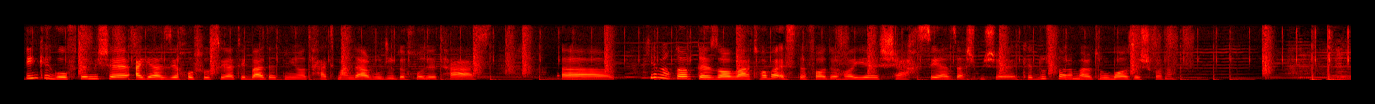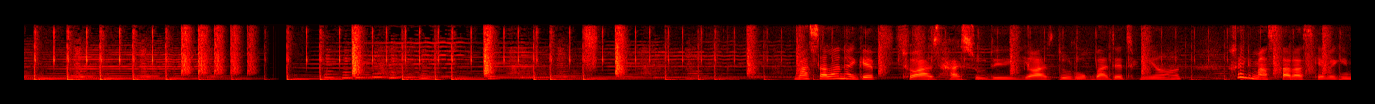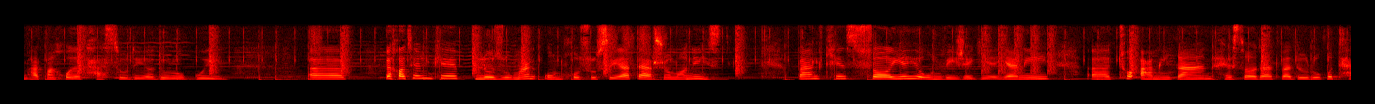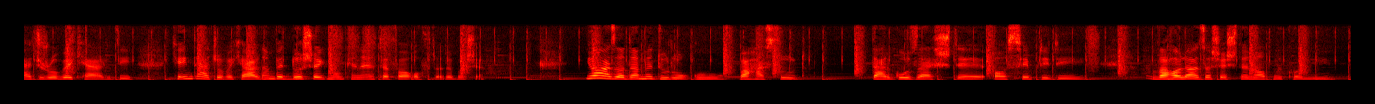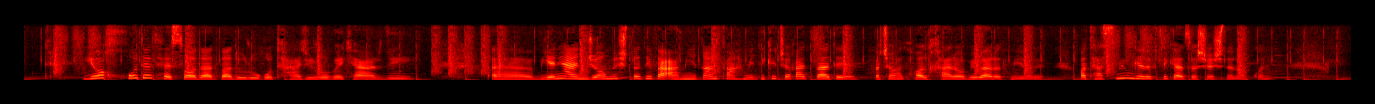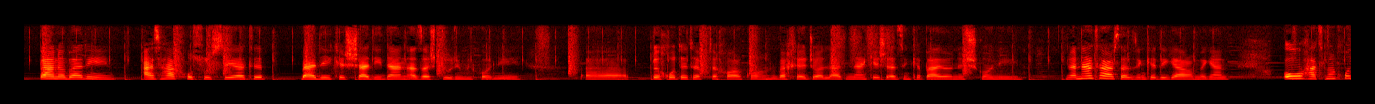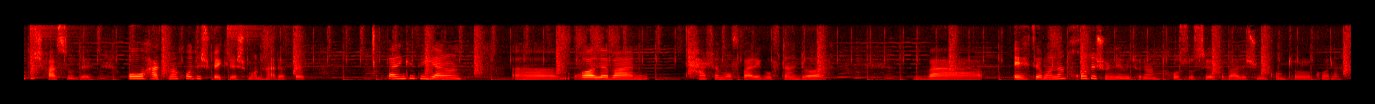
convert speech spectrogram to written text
این که گفته میشه اگر از یه خصوصیتی بدت میاد حتما در وجود خودت هست یه مقدار قضاوت ها و استفاده های شخصی ازش میشه که دوست دارم براتون بازش کنم. مثلا اگه تو از حسودی یا از دروغ بدت میاد خیلی مسخره است که بگیم حتما خودت حسودی یا دروغگویی. به خاطر اینکه لزوما اون خصوصیت در شما نیست بلکه سایه اون ویژگیه. یعنی تو عمیقا حسادت و دروغ رو تجربه کردی که این تجربه کردن به دو شکل ممکنه اتفاق افتاده باشه. یا از آدم دروغگو و حسود در گذشته آسیب دیدی و حالا ازش اجتناب می‌کنی یا خودت حسادت و دروغ رو تجربه کردی یعنی انجامش دادی و عمیقا فهمیدی که چقدر بده و چقدر حال خرابی برات میاره و تصمیم گرفتی که ازش اجتناب کنی. بنابراین از هر خصوصیت بدی که شدیدن ازش دوری می‌کنی به خودت افتخار کن و خجالت نکش از اینکه بیانش کنی. و نترس از اینکه دیگران بگن او حتما خودش حسوده. او حتما خودش فکرش منحرفه. برای اینکه دیگران غالبا حرف مفبری گفتن دارن و احتمالا خودشون نمی‌تونن خصوصیات بعدشون کنترل کنن.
